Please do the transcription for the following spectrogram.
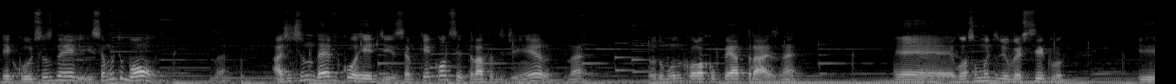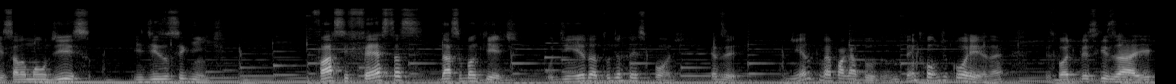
Recursos nele. Isso é muito bom, né? A gente não deve correr disso, é porque quando se trata de dinheiro, né? Todo mundo coloca o pé atrás, né? É, eu gosto muito de um versículo que Salomão diz e diz o seguinte: Faça festas, dá-se banquete. O dinheiro a tudo responde. Quer dizer, o dinheiro que vai pagar tudo, não tem pra onde correr, né? Vocês podem pesquisar aí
